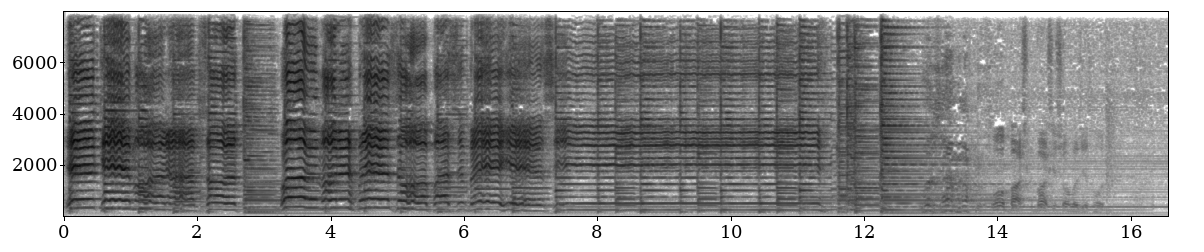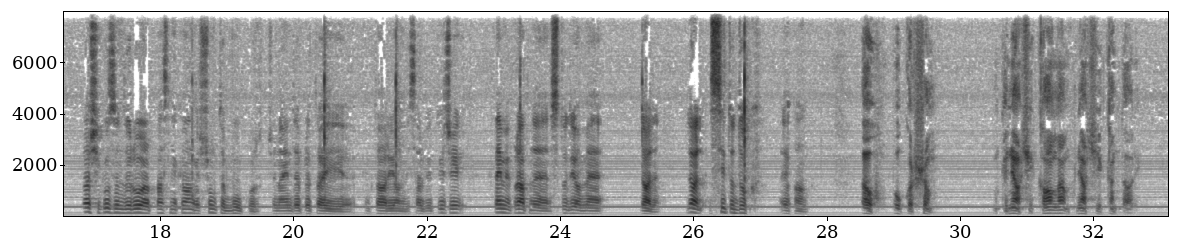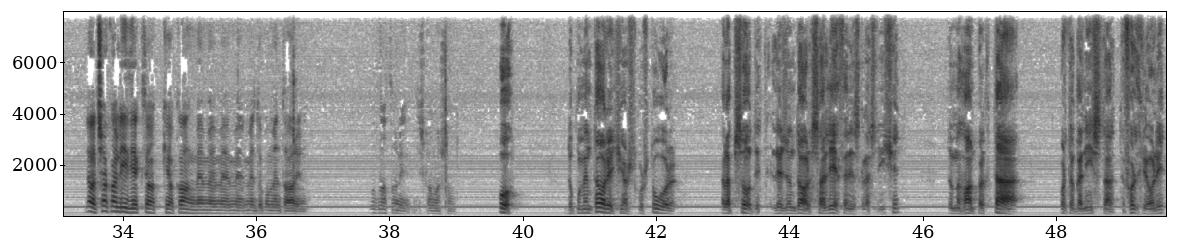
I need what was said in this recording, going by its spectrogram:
E ke marë absot, o marë prezo pas brejesi. O bashkë, bashkë, shala gjithmonë. Pra shikues të nderuar pas një kangë shumë të bukur që na interpretoi këngëtari jonë Visar Bytyçi, kthehemi prap në studio me Lalën. Lal, si t'u duk kjo kangë? Oh, bukur shumë. Më kënaqi kanga, më kënaqi kantari. Jo, çka ka lidhje këto kjo kangë me me me me me dokumentarin? Mund të na thoni diçka më shumë. Po. Dokumentari që është kushtuar rapsodit legjendar Salih Feriz Krasniqit, domethënë për këta protagonista të folklorit,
